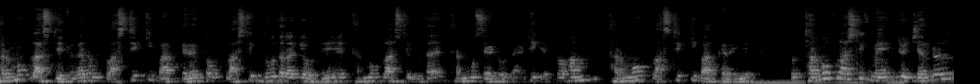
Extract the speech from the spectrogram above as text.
थर्मोप्लास्टिक अगर हम प्लास्टिक की बात करें तो प्लास्टिक दो तरह के होते हैं, एक थर्मोप्लास्टिक होता है, एक थर्मोसेट होता है, ठीक है? तो हम थर्मोप्लास्टिक की बात करेंगे तो थर्मोप्लास्टिक में जो जनरल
